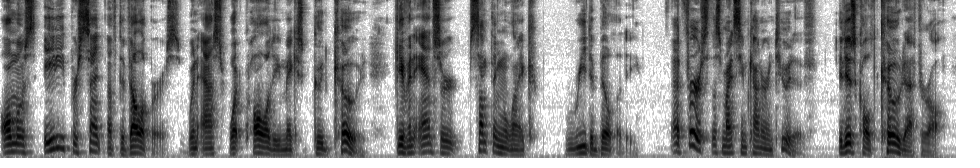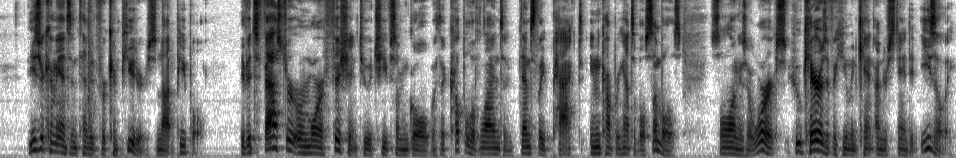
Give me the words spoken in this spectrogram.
almost 80% of developers, when asked what quality makes good code, gave an answer something like readability. At first, this might seem counterintuitive. It is called code after all. These are commands intended for computers, not people. If it's faster or more efficient to achieve some goal with a couple of lines of densely packed, incomprehensible symbols, so long as it works, who cares if a human can't understand it easily?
